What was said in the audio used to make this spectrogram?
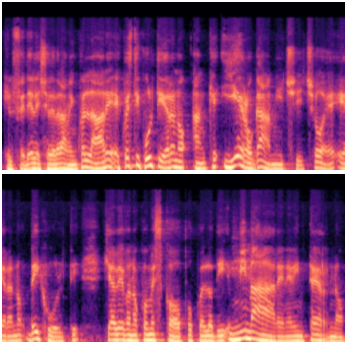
che il fedele celebrava in quell'area e questi culti erano anche ierogamici, cioè erano dei culti che avevano come scopo quello di mimare nell'interno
